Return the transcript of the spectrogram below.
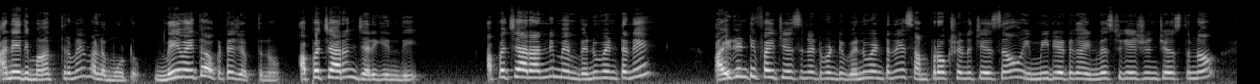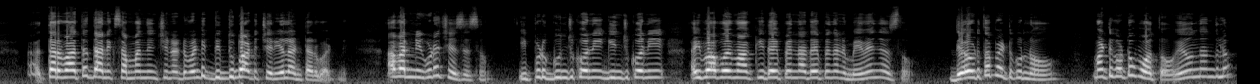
అనేది మాత్రమే వాళ్ళ మోటు. మేమైతే ఒకటే చెప్తున్నాం. అపచారం జరిగింది. అపచారాన్ని మేము వెను వెంటనే ఐడెంటిఫై చేసినటువంటి వెను వెంటనే సంప్రోక్షణ చేసాం ఇమ్మీడియట్గా ఇన్వెస్టిగేషన్ చేస్తున్నాం. తర్వాత దానికి సంబంధించినటువంటి దిద్దుబాటు చర్యలు అంటారు వాటిని. అవన్నీ కూడా చేసేసాం. ఇప్పుడు గుంజుకొని గింజుకొని అయ్యి బాబోయ్ మాకు ఇది అయిపోయింది అది అయిపోయింది మేమేం చేస్తాం? దేవుడితో పెట్టుకున్నావు మట్టి కొట్టుకు పోతావు ఏముంది అందులో?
